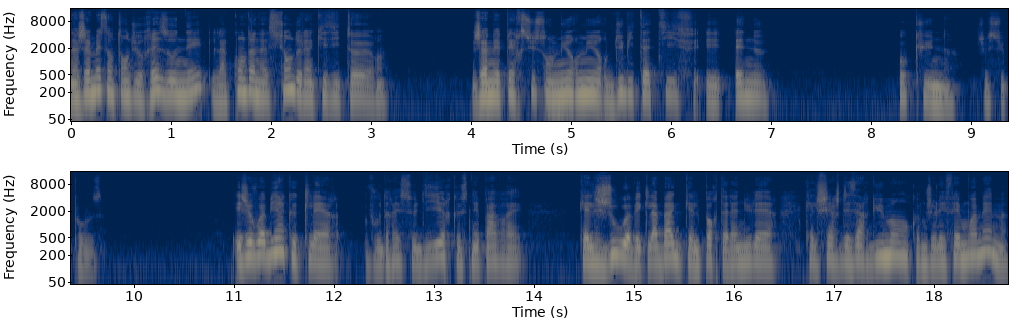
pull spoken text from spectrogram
n'a jamais entendu résonner la condamnation de l'inquisiteur? Jamais perçu son murmure dubitatif et haineux? Aucune, je suppose. Et je vois bien que Claire voudrait se dire que ce n'est pas vrai, qu'elle joue avec la bague qu'elle porte à l'annulaire, qu'elle cherche des arguments, comme je l'ai fait moi-même,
